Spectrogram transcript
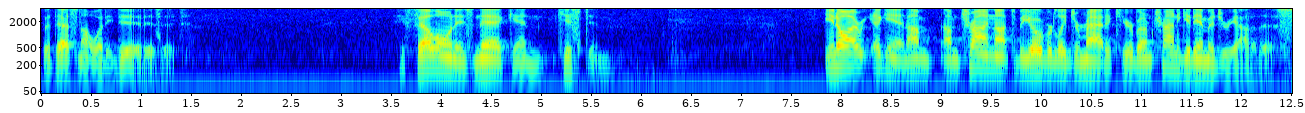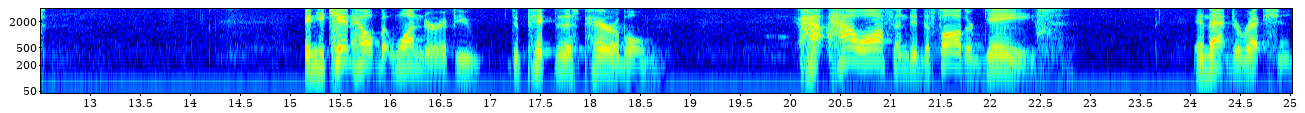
But that's not what he did, is it? He fell on his neck and kissed him. You know, I, again, I'm, I'm trying not to be overly dramatic here, but I'm trying to get imagery out of this. And you can't help but wonder if you depict this parable, how, how often did the father gaze in that direction?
